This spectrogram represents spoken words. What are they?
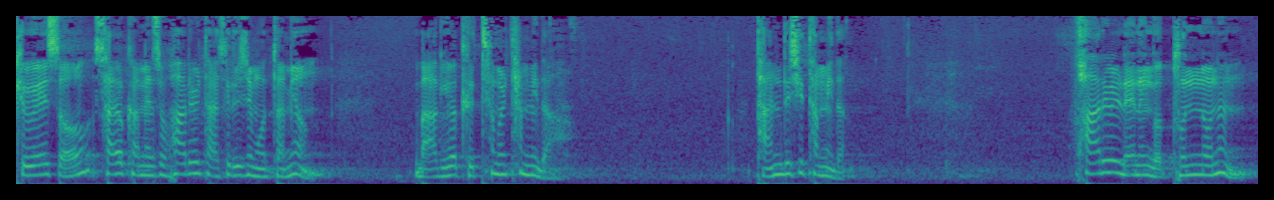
교회에서 사역하면서 화를 다스리지 못하면 마귀가 그 틈을 탑니다. 반드시 탑니다. 화를 내는 것, 분노는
